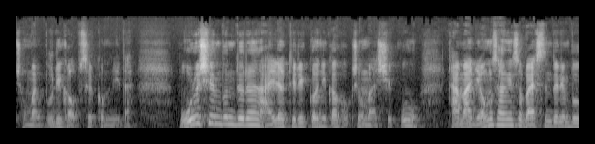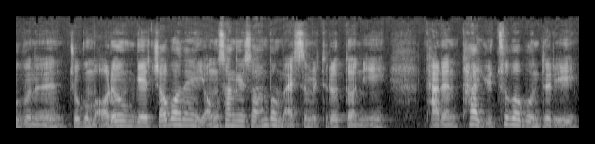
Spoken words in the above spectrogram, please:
정말 무리가 없을 겁니다. 모르시는 분들은 알려드릴 거니까 걱정 마시고 다만 영상에서 말씀드린 부분은 조금 어려운 게 저번에 영상에서 한번 말씀을 드렸더니 다른 타 유튜버 분들이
